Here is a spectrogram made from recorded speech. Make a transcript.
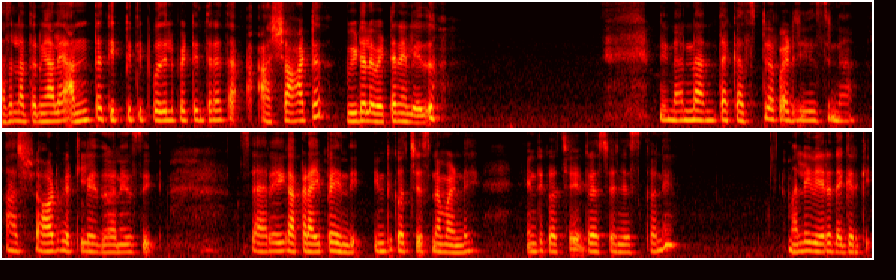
అసలు నా కాలే అంత తిప్పి తిప్పి వదిలిపెట్టిన తర్వాత ఆ షార్ట్ వీడియోలో పెట్టనే లేదు. నేను అన్న అంత కష్టపడి చేసిన ఆ షార్ట్ పెట్టలేదు అనేసి. సరే ఇక అక్కడ అయిపోయింది. ఇంటికి వచ్చేసినామండి. ఇంటికి వచ్చి డ్రెస్ చేంజ్ చేసుకొని మళ్ళీ వేరే దగ్గరికి.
